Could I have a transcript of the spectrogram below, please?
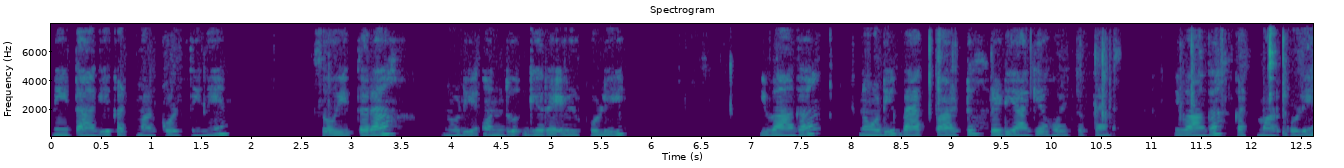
ನೀಟಾಗಿ ಕಟ್ ಮಾಡ್ಕೊಳ್ತೀನಿ. ಸೊ, ಈ ಥರ ನೋಡಿ ಒಂದು ಗೆರೆ ಎಳ್ಕೊಳ್ಳಿ ಇವಾಗ ನೋಡಿ ಬ್ಯಾಕ್ ಪಾರ್ಟ್ ರೆಡಿಯಾಗೇ ಹೋಯ್ತು, ಫ್ರೆಂಡ್ಸ್. ಇವಾಗ ಕಟ್ ಮಾಡ್ಕೊಳ್ಳಿ.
